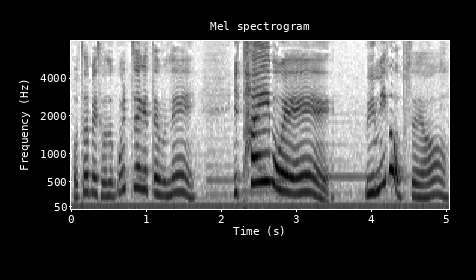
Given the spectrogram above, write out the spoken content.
어차피 저는 꼴찌이기 때문에 이 타이머에 의미가 없어요.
